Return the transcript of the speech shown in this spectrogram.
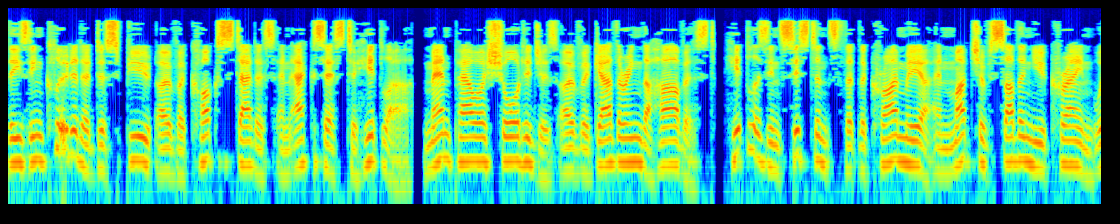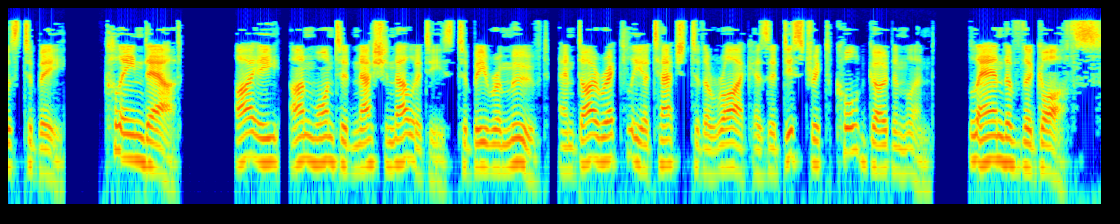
These included a dispute over Koch's status and access to Hitler, manpower shortages over gathering the harvest, Hitler's insistence that the Crimea and much of southern Ukraine was to be «cleaned out», i.e., unwanted nationalities to be removed, and directly attached to the Reich as a district called Gotenland land of the Goths",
